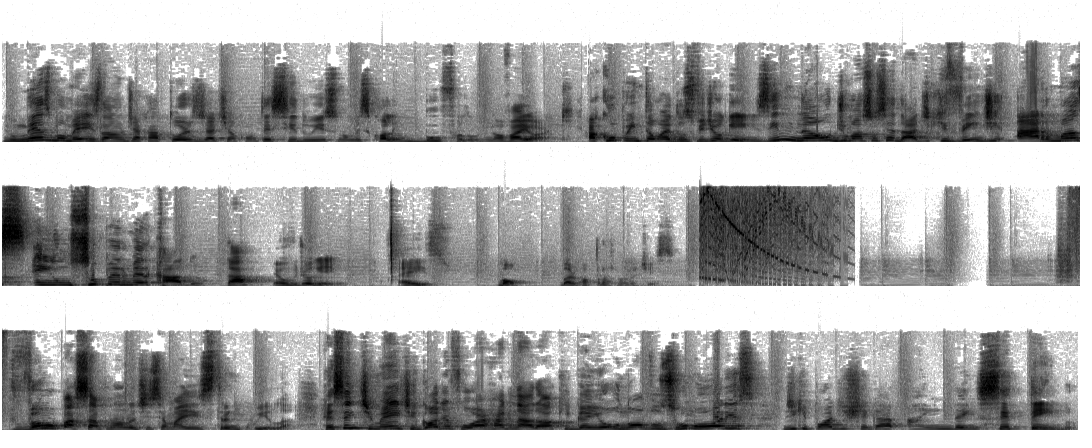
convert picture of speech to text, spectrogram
No mesmo mês, lá no dia 14, já tinha acontecido isso numa escola em Buffalo, em Nova York. A culpa então é dos videogames e não de uma sociedade que vende armas em um supermercado, tá? É o videogame. É isso. Bom, bora para a próxima notícia. Vamos passar para uma notícia mais tranquila. Recentemente, God of War Ragnarok ganhou novos rumores de que pode chegar ainda em setembro,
